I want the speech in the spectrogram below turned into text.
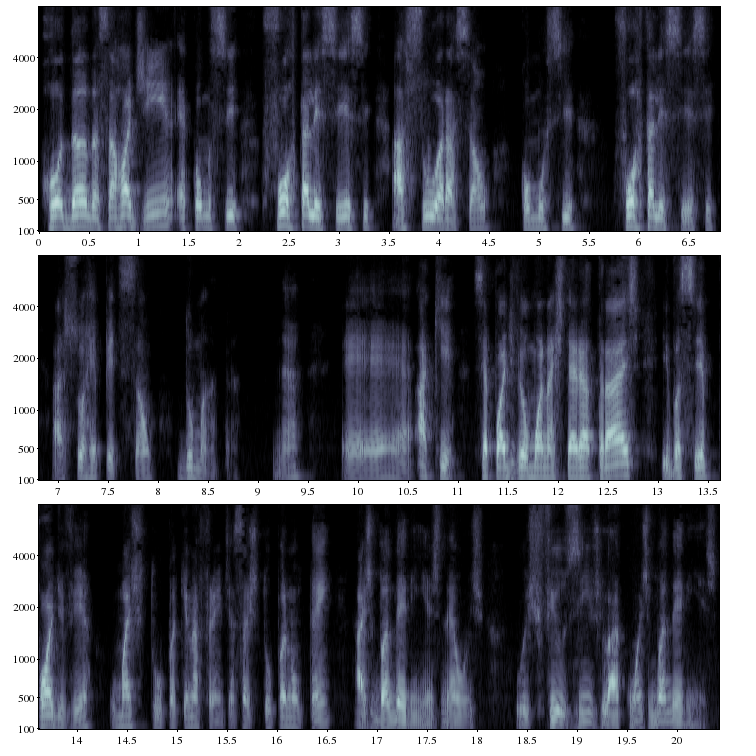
rodando essa rodinha é como se fortalecesse a sua oração, como se fortalecesse a sua repetição do mantra. Né? É, aqui, você pode ver o monastério atrás e você pode ver uma estupa aqui na frente. Essa estupa não tem as bandeirinhas, né? os, os fiozinhos lá com as bandeirinhas.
